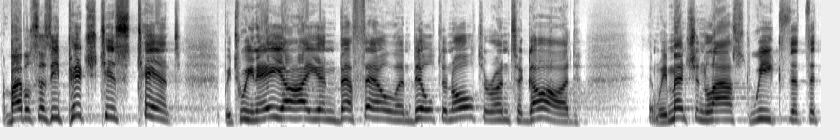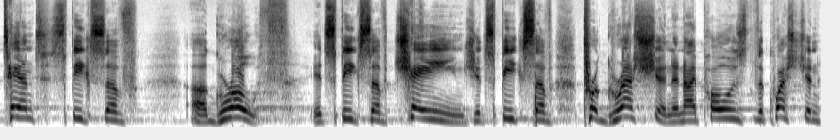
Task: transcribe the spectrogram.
The Bible says he pitched his tent between Ai and Bethel and built an altar unto God. And we mentioned last week that the tent speaks of uh, growth, it speaks of change, it speaks of progression. And I posed the question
